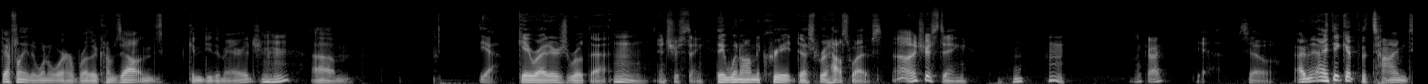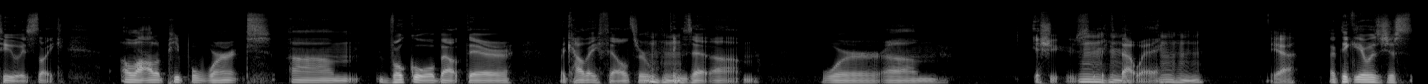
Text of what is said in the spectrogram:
definitely the one where her brother comes out and is going to do the marriage. Mm-hmm. Um, gay writers wrote that. Hmm, interesting. They went on to create Desperate Housewives. Oh, interesting. Mm-hmm. Hmm. Okay. Yeah. So, and I think at the time too, it's like a lot of people weren't um, vocal about their like how they felt or Mm-hmm. things that um, were um, issues like, that way. Mm-hmm. Yeah. I think it was just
